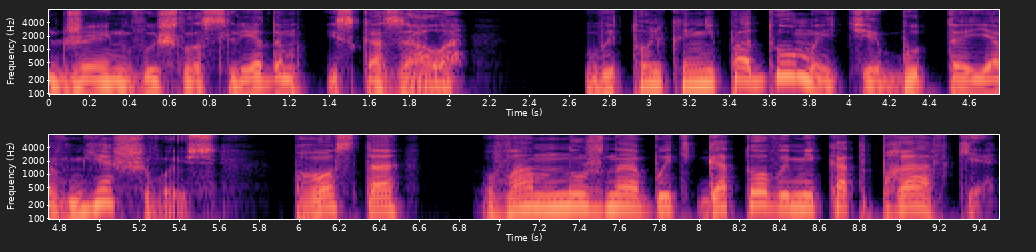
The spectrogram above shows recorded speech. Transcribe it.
Джейн вышла следом и сказала, «Вы только не подумайте, будто я вмешиваюсь. Просто вам нужно быть готовыми к отправке.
